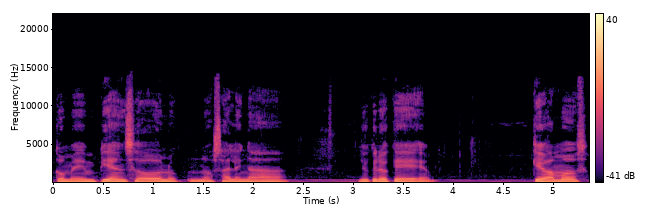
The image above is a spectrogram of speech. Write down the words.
comen pienso, no, no salen a... Yo creo que, que vamos,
